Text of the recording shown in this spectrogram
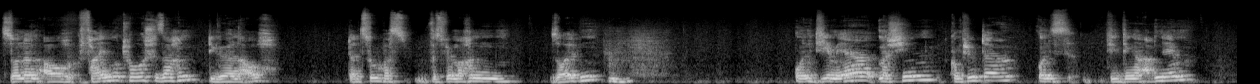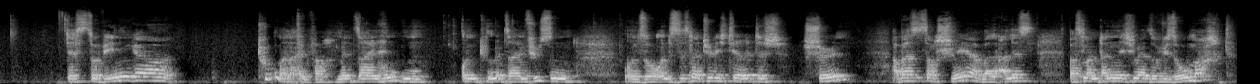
sondern auch feinmotorische Sachen, die gehören auch dazu, was, was wir machen sollten. Mhm. Und je mehr Maschinen, Computer uns die Dinge abnehmen, desto weniger tut man einfach mit seinen Händen und mit seinen Füßen und so. Und es ist natürlich theoretisch schön, aber es ist auch schwer, weil alles, was man dann nicht mehr sowieso macht,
